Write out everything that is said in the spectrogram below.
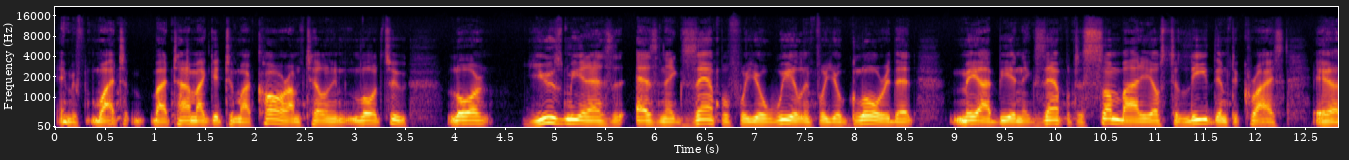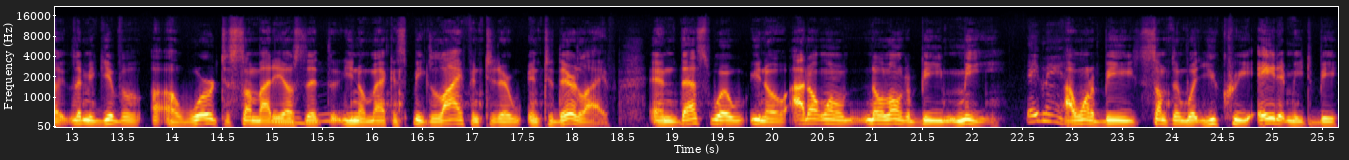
And by, by the time I get to my car, I'm telling Lord too, Lord, use me as as an example for your will and for your glory that may I be an example to somebody else to lead them to Christ. Uh, let me give a, a, word to somebody else mm-hmm. that you know I can speak life into their into their life. And that's where you know I don't want to no longer be me Amen. I want to be something what you created me to be.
